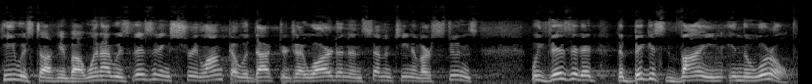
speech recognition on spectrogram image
he was talking about. When I was visiting Sri Lanka with Dr. Jayawardene and 17 of our students, we visited the biggest vine in the world.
